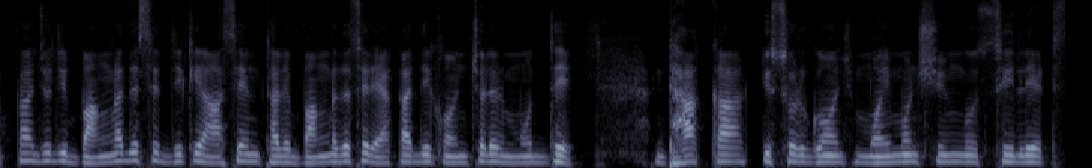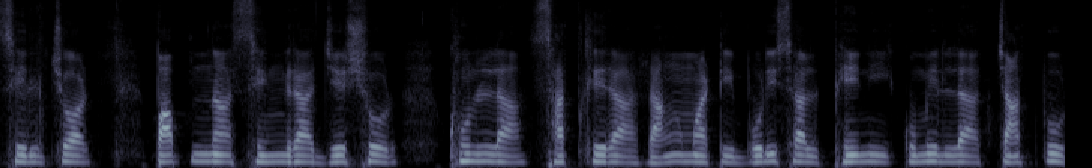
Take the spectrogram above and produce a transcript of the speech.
আপনারা যদি বাংলাদেশের দিকে আসেন, তাহলে বাংলাদেশের একাধিক অঞ্চলের মধ্যে ঢাকা, কিশোরগঞ্জ, ময়মনসিংহ, সিলেট, শিলচর, পাবনা, সিংড়া, যেশোর, খুলনা, সাতক্ষীরা রাঙামাটি বরিশাল, ফেনী, কুমিল্লা, চাঁদপুর,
